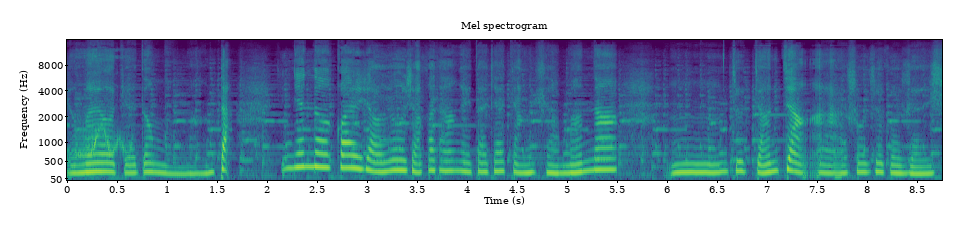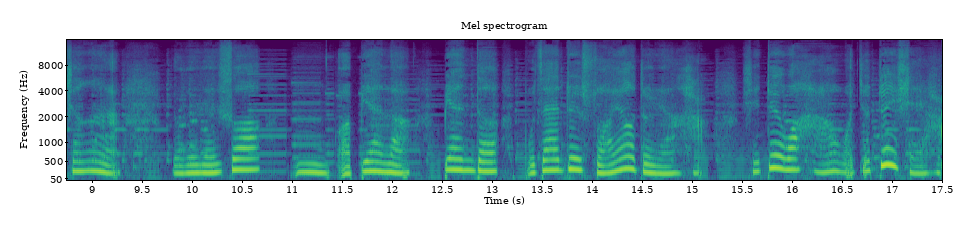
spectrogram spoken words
有没有觉得萌萌的？今天的怪小肉小课堂给大家讲什么呢？嗯，就讲讲啊，说这个人生啊，有的人说，嗯，我变了，变得不再对所有的人好，谁对我好，我就对谁好，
